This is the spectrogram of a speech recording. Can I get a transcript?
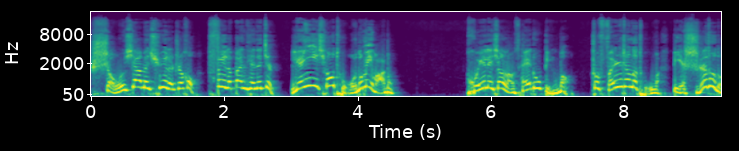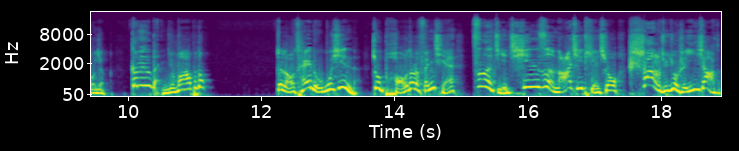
手下们去了之后，费了半天的劲儿，连一锹土都没挖动。回来向老财主禀报说，坟上的土啊比石头都硬，根本就挖不动。这老财主不信呢，就跑到了坟前，自己亲自拿起铁锹上去就是一下子。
